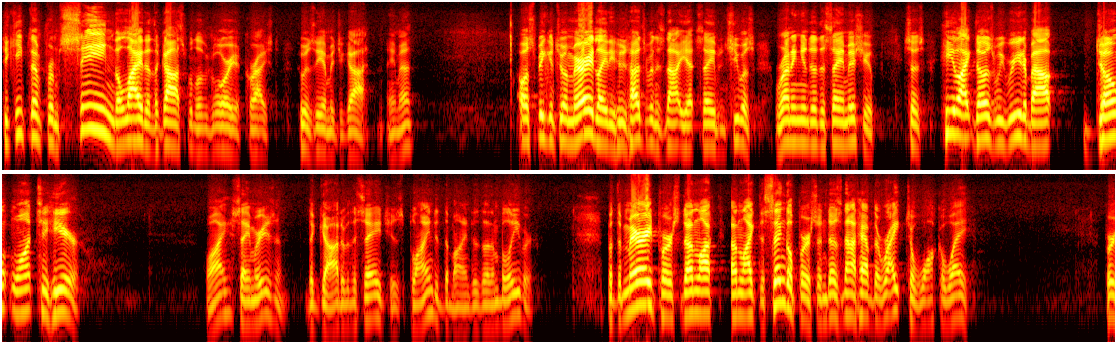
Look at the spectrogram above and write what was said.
to keep them from seeing the light of the gospel of the glory of Christ, who is the image of God. Amen. I was speaking to a married lady whose husband is not yet saved, and she was running into the same issue. Says, He, like those we read about, don't want to hear. Why? Same reason. The God of this age has blinded the mind of the unbeliever. But the married person, unlike, the single person, does not have the right to walk away. 1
